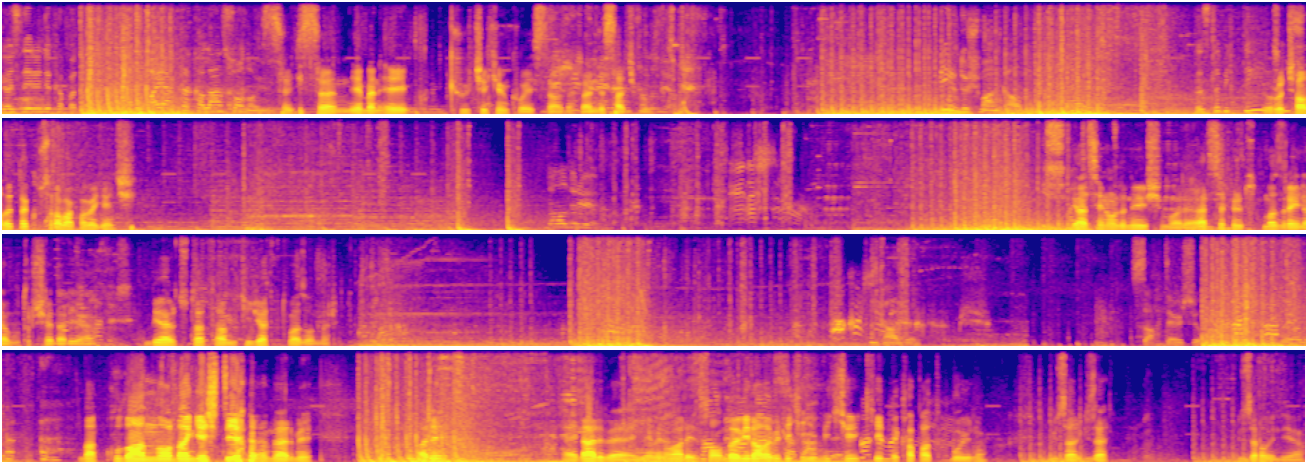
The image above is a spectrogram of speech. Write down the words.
Gözlerini kapatın. Ayakta kalan son oyuncu. 80. Niye ben E Q o esnada? Ben de saçma. Bir düşman kaldı. Hızlı Euro için çaldık da kusura bakma be genç. Ya senin orada ne işin var ya? Her seferinde tutmaz Reyna bu tür şeyler ya. Bir yer tutar tamam ikinci yer tutmaz onlar. kaldı. Sahte. Zıplayalım. Lan kulağının oradan geçti ya mermi. Hadi. Helal be. Yemin var ya sonunda win alabildik ki 22 kill ile kapattık bu oyunu. Güzel güzel. Güzel oyundu ya.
